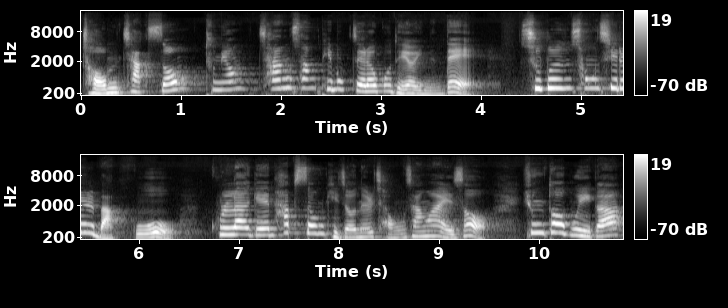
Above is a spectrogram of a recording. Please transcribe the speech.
점착성 투명 창상 피복제라고 되어 있는데 수분 송실을 막고 콜라겐 합성 기전을 정상화해서 흉터 부위가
